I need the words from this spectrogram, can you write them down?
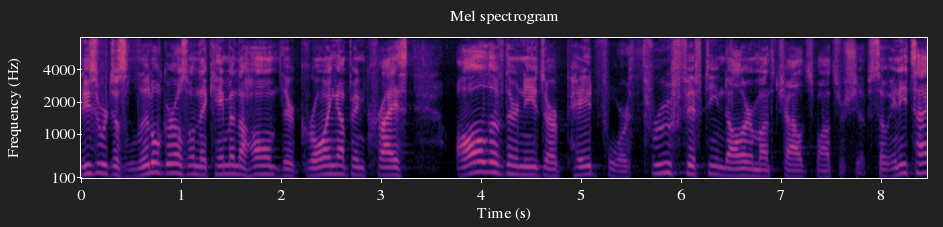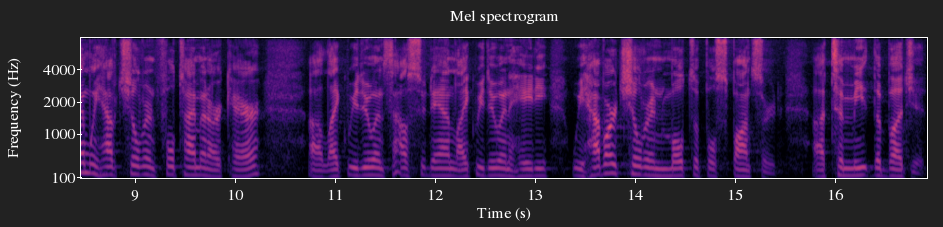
These were just little girls when they came in the home. They're growing up in Christ all of their needs are paid for through $15 a month child sponsorship. So anytime we have children full time in our care, uh, like we do in South Sudan, like we do in Haiti, we have our children multiple sponsored uh, to meet the budget.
